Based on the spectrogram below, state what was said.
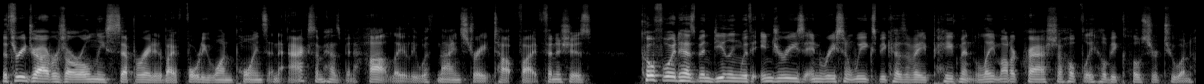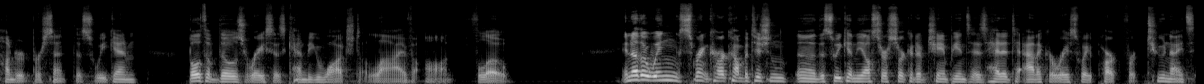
The three drivers are only separated by 41 points, and Axsom has been hot lately with nine straight top five finishes. Kofoid has been dealing with injuries in recent weeks because of a pavement late model crash, so hopefully he'll be closer to 100% this weekend. Both of those races can be watched live on Flo. Another wing sprint car competition uh, this weekend, the All Star Circuit of Champions is headed to Attica Raceway Park for two nights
